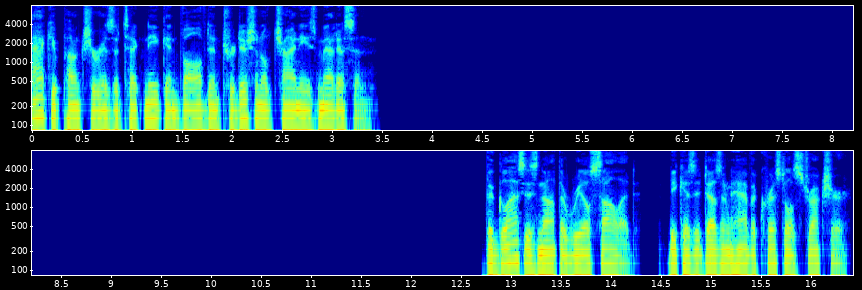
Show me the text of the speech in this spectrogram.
Acupuncture is a technique involved in traditional Chinese medicine. The glass is not the real solid, because it doesn't have a crystal structure.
